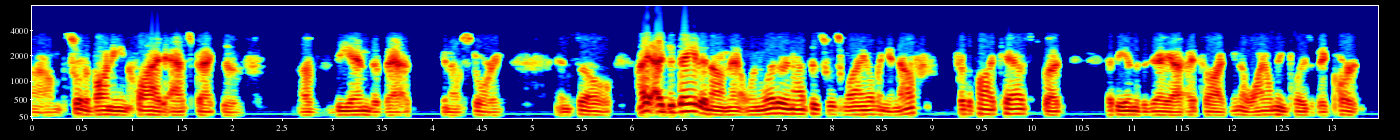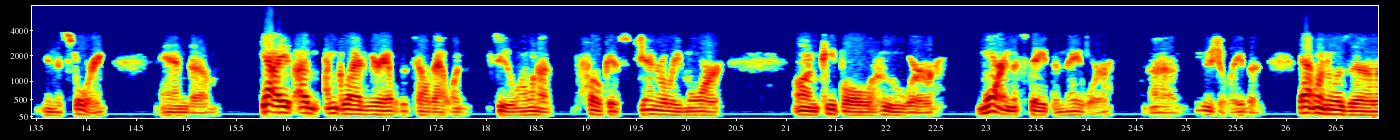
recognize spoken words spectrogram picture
um, sort of Bonnie and Clyde aspect of of the end of that you know story. And so I, I debated on that one whether or not this was Wyoming enough for the podcast. But at the end of the day, I, I thought you know Wyoming plays a big part in the story, and um, yeah, I, I'm, I'm glad we were able to tell that one too. I want to focus generally more on people who were more in the state than they were uh, usually, but that one was a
